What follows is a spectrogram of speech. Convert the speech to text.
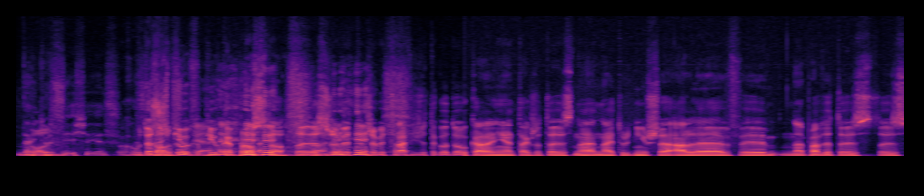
Najtrudniejsze jest... Uderzyć piłkę, piłkę prosto, to jest, żeby, żeby trafić do tego dołka, nie? Także to jest na, najtrudniejsze, ale w, naprawdę to jest, to jest,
